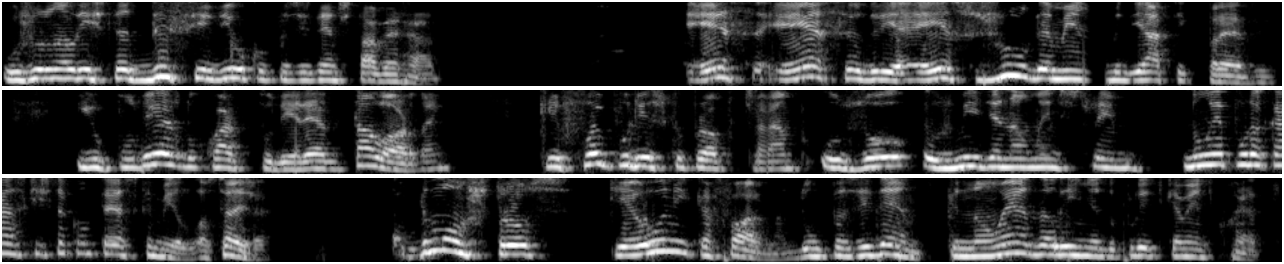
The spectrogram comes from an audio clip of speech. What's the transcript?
o jornalista decidiu que o presidente estava errado. É esse, é esse, eu diria, é esse julgamento mediático prévio. E o poder do quarto poder é de tal ordem que foi por isso que o próprio Trump usou os mídias não mainstream. Não é por acaso que isto acontece, Camilo. Ou seja, demonstrou-se que a única forma de um presidente que não é da linha do politicamente correto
